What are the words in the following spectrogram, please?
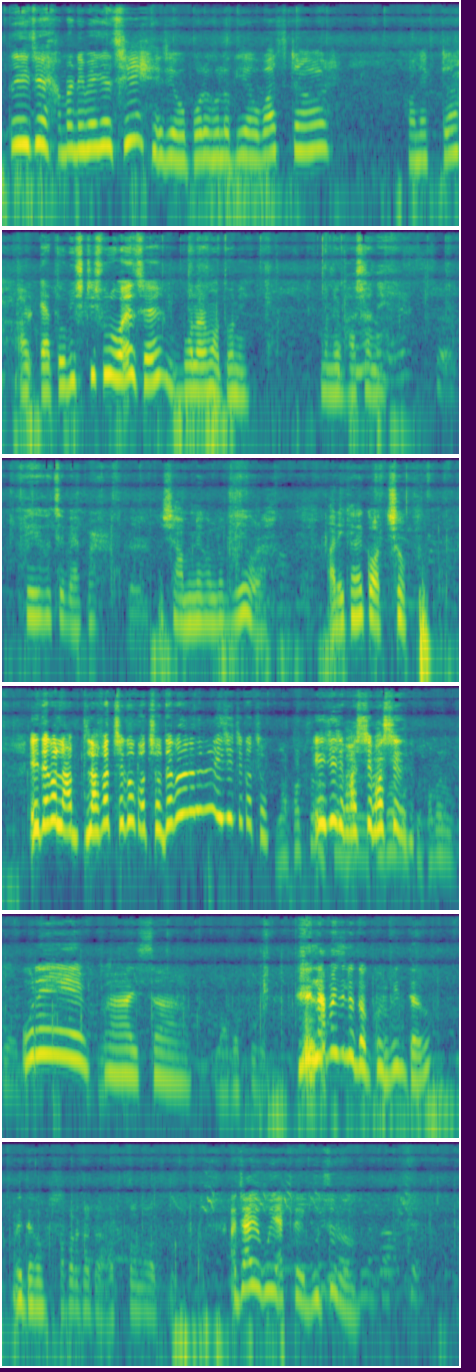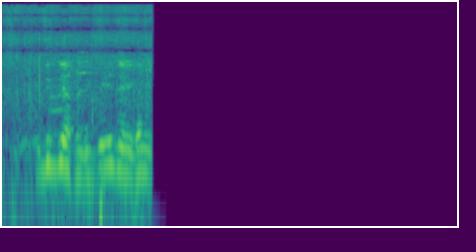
তো এই যে আমরা নেমে গেছি এই যে ওপরে হলো গিয়ে ওয়াচ টাওয়ার অনেকটা। আর এত বৃষ্টি শুরু হয়েছে বলার মতো নেই মানে ভাষা নেই। এই হচ্ছে ব্যাপার। সামনে হলো গিয়ে ওরা। আর এখানে কচ্ছপ। এই দেখো লাফ লাফাচ্ছে গো কচ্ছপ। দেখো এই যে কচ্ছপ। এই যে ভাসছে ভাসছে। ওরে ভাই সাহ লাফাইছিল তখন বুঝ দেখো ওই দেখো। সাঁতার কাটে হাত পা আছে আর যাই হোক ওই একটাই বুঝছ তো?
